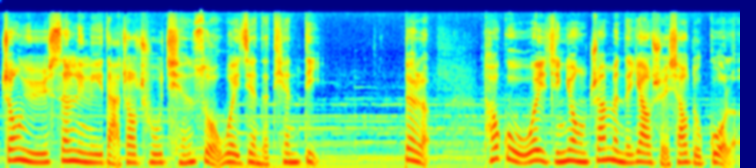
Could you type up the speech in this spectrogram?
终于森林里打造出前所未见的天地。对了，头骨我已经用专门的药水消毒过了，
